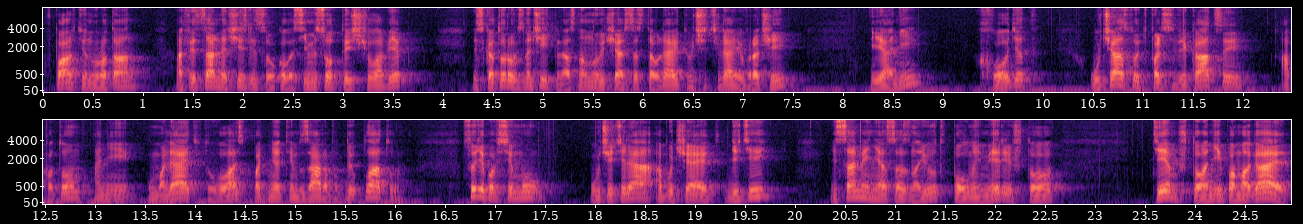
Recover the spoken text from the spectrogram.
в партии Нуратан официально числится около 700 тысяч человек, из которых значительную основную часть составляют учителя и врачи, и они ходят, участвуют в фальсификации, а потом они умоляют эту власть поднять им заработную плату. Судя по всему, учителя обучают детей и сами не осознают в полной мере, что тем, что они помогают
